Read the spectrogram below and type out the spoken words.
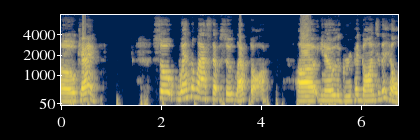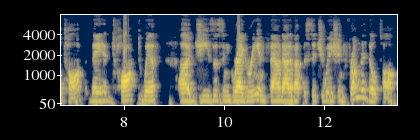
Okay. So when the last episode left off, uh, you know, the group had gone to the hilltop. They had talked with uh, Jesus and Gregory and found out about the situation from the hilltop.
